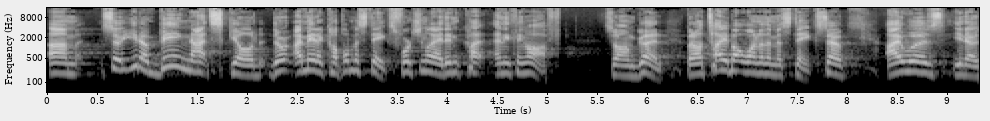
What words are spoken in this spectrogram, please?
um, so you know, being not skilled, there, I made a couple mistakes. Fortunately, I didn't cut anything off, so I'm good. But I'll tell you about one of the mistakes. So I was, you know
